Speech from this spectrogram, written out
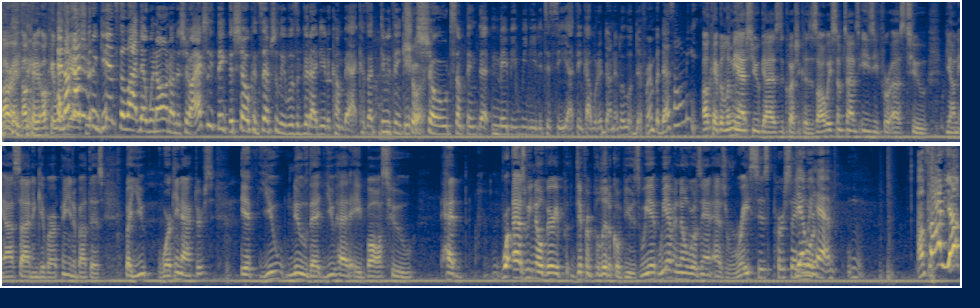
all right, okay, okay. Well, and I'm not ask you- even against a lot that went on on the show. I actually think the show conceptually was a good idea to come back because I do think it Sure. showed something that maybe we needed to see. I think I would have done it a little different, but that's on me. Okay, but let me ask you guys the question because it's always sometimes easy for us to be on the outside and give our opinion about this. But you, working actors, if you knew that you had a boss who had, as we know, very p- different political views, we we haven't known Roseanne as racist per se. Yeah, or- we have. I'm sorry, y'all.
